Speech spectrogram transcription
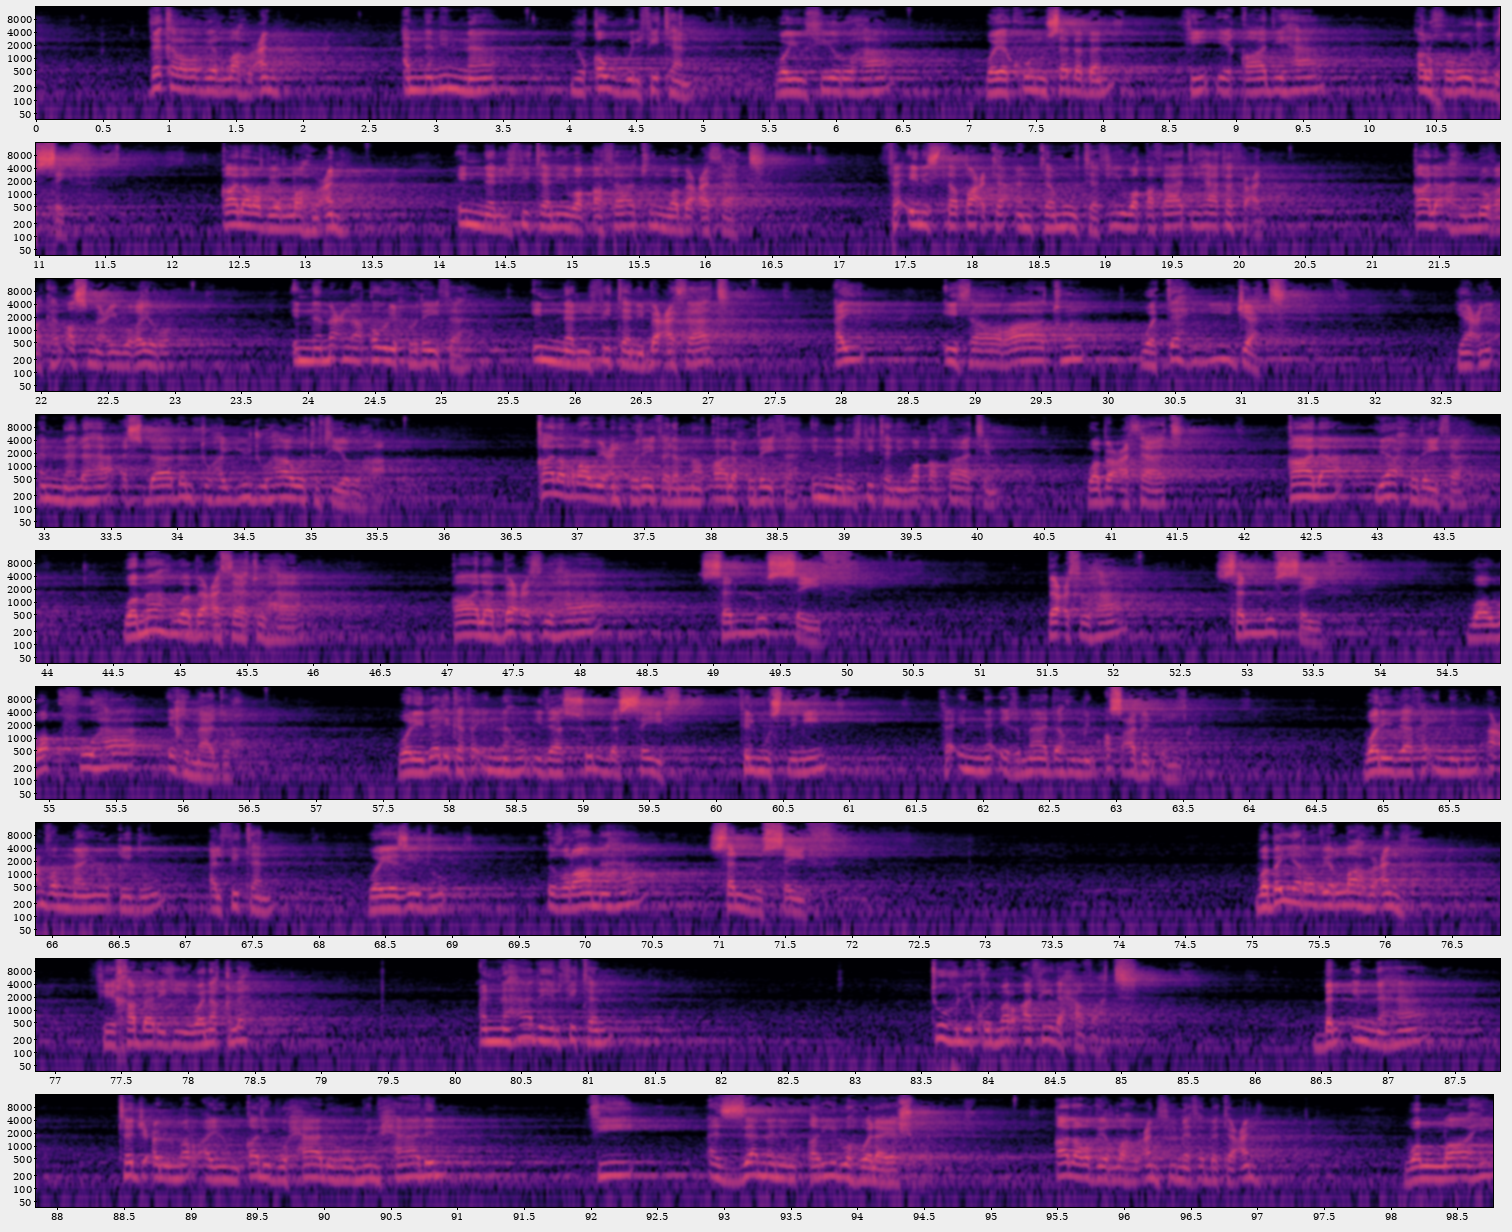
ذكر رضي الله عنه أن مما يقوي الفتن ويثيرها ويكون سببا في إيقادها الخروج بالسيف. قال رضي الله عنه إن للفتن وقفات وبعثات. فإن استطعت أن تموت في وقفاتها فافعل. قال أهل اللغة كالأصمع وغيره إن معنى قول حذيفة إن للفتن بعثات أي إثارات وتهييجات يعني أن لها أسبابا تهيجها وتثيرها. قال الراوي عن حذيفة لما قال حذيفة إن للفتن وقفات وبعثات قال يا حذيفة وما هو بعثاتها؟ قال بعثها سل السيف. بعثها سل السيف. ووقفها إغماده. ولذلك فإنه إذا سل السيف في المسلمين فإن إغماده من أصعب الأمور. ولذا فإن من أعظم ما يوقد الفتن ويزيد إضرامها سل السيف. وبين رضي الله عنه في خبره ونقله أن هذه الفتن تهلك المرء في لحظات بل إنها تجعل المرء ينقلب حاله من حال في الزمن القليل وهو لا يشعر. قال رضي الله عنه فيما ثبت عنه والله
